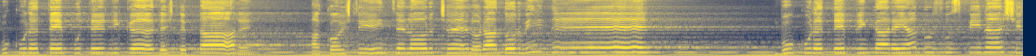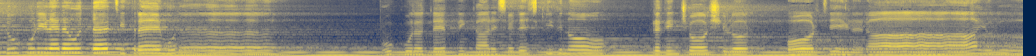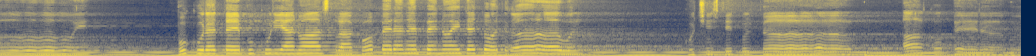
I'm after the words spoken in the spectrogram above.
Bucură-te, puternică deșteptare a conștiințelor celor adormite. Bucură-te prin care iadul suspină și duhurile răutății tremură. Bucură-te prin care se deschid nouă credincioșilor porțile raiului. Bucură-te, bucuria noastră, acoperă-ne pe noi de tot răul, cu cinstitul tău acoperă-mă.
